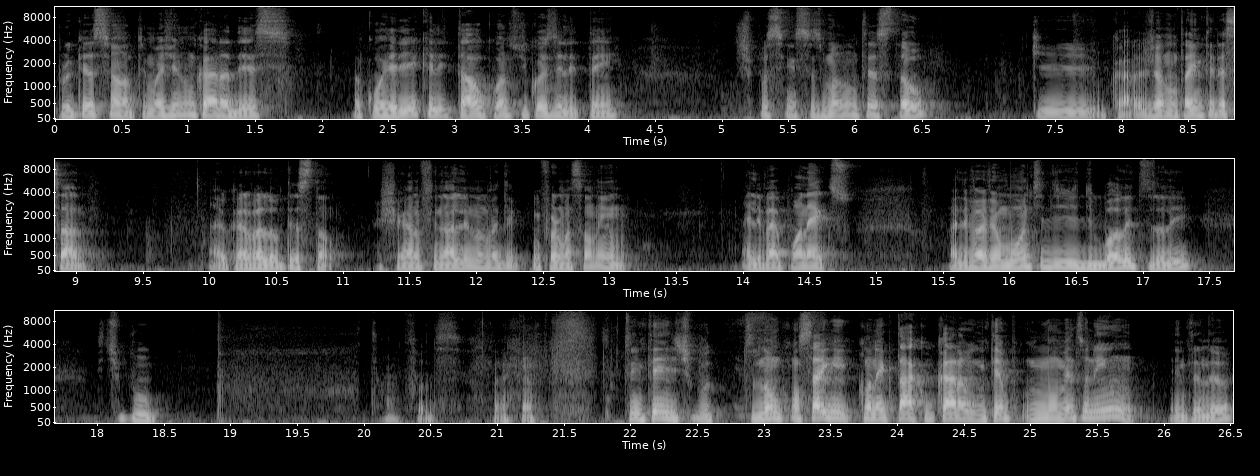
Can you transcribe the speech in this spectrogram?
Porque assim, ó, tu imagina um cara desse, a correria que ele tá, o quanto de coisa ele tem. Tipo assim, vocês mandam um textão que o cara já não tá interessado. Aí o cara vai ler o textão. Chegar no final ele não vai ter informação nenhuma. Aí ele vai pro anexo. Aí ele vai ver um monte de, de bullets ali. Tipo. Tá, foda-se. tu entende? Tipo, tu não consegue conectar com o cara em tempo, em momento nenhum, entendeu?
